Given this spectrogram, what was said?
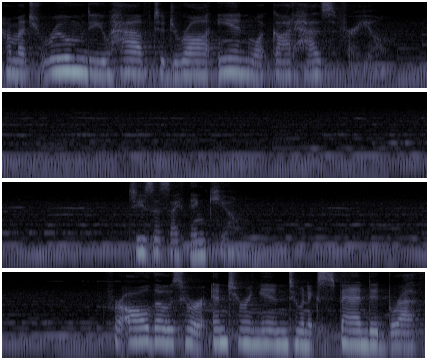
How much room do you have to draw in what God has for you? Jesus, I thank you for all those who are entering into an expanded breath,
